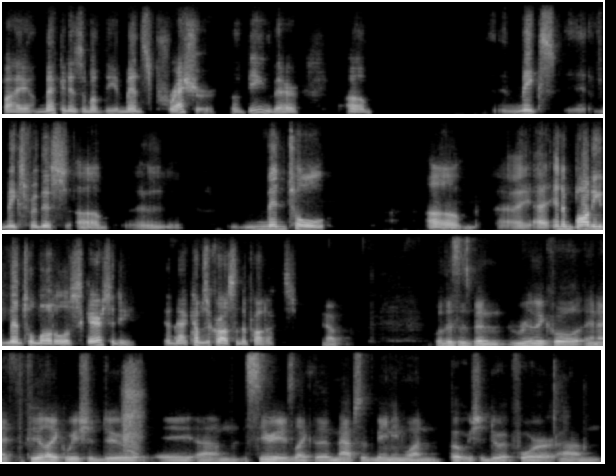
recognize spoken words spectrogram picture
by a mechanism of the immense pressure of being there um, makes makes for this um, uh, mental um, an embodied mental model of scarcity and that comes across in the products yep well this has been really cool and i feel like we should do a um, series like the maps of meaning one but we should do it for um,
